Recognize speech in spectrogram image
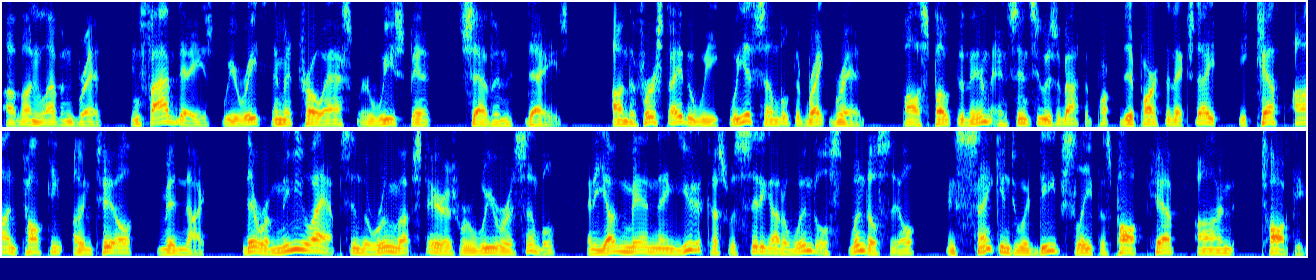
of unleavened bread. In five days, we reached them at Troas, where we spent seven days. On the first day of the week, we assembled to break bread. Paul spoke to them, and since he was about to depart the next day, he kept on talking until midnight. There were many lamps in the room upstairs where we were assembled, and a young man named Eutychus was sitting on a window, windowsill and sank into a deep sleep as Paul kept on talking.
